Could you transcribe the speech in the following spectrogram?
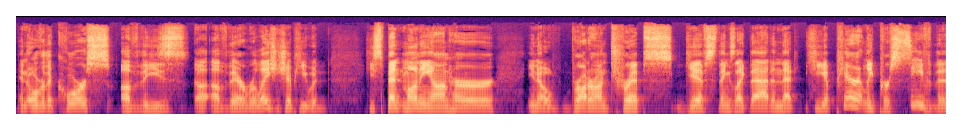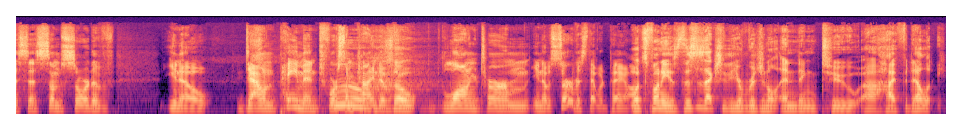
and over the course of these uh, of their relationship, he would he spent money on her, you know, brought her on trips, gifts, things like that, and that he apparently perceived this as some sort of, you know, down payment for some kind of So- long term, you know, service that would pay off. What's funny is this is actually the original ending to uh, High Fidelity.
